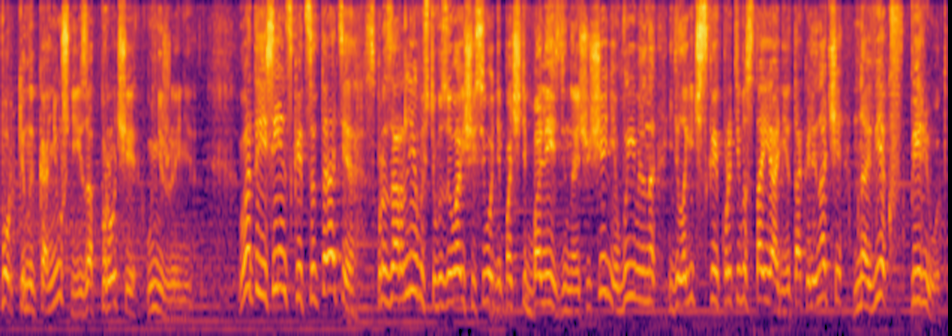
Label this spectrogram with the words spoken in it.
порки на конюшне и за прочие унижения. В этой есенинской цитате с прозорливостью, вызывающей сегодня почти болезненное ощущение, выявлено идеологическое противостояние, так или иначе, навек вперед –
